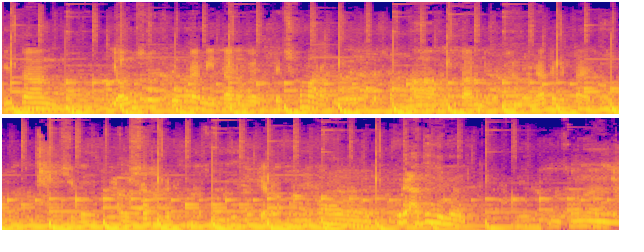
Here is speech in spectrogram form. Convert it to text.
일단 연수 프로그램이 있다는 걸 그때 처음 알았고 그래서 아 나는 이거 바로 해야 되겠다 해서 지금 바로 시작하게 됐어요. 늦게는 어, 우리 아드님은? 저는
